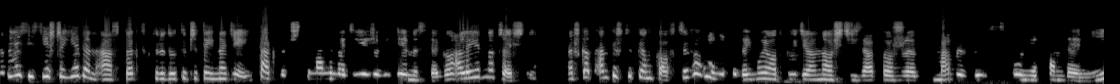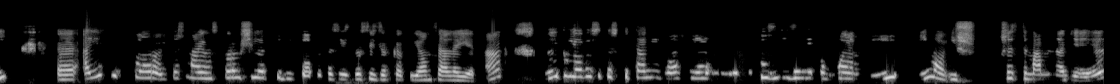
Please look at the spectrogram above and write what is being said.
Natomiast jest jeszcze jeden aspekt, który dotyczy tej nadziei. Tak, my wszyscy mamy nadzieję, że wyjdziemy z tego, ale jednocześnie na przykład antyszczepionkowcy w ogóle nie podejmują odpowiedzialności za to, że mamy wyjść wspólnie z pandemii, e, a jest ich sporo i też mają sporą siłę wpływu, to też jest dosyć zaskakujące, ale jednak. No i pojawia się też pytanie właśnie, to zniżenie pogłębi, mimo iż wszyscy mamy nadzieję,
